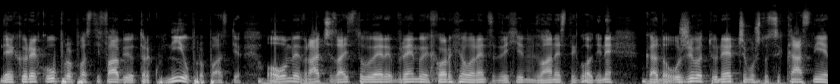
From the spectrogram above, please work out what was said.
neko je rekao upropasti Fabio trku, nije upropastio, ovo me vraća zaista u vreme Jorge Lorenza 2012. godine, kada uživate u nečemu što se kasnije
